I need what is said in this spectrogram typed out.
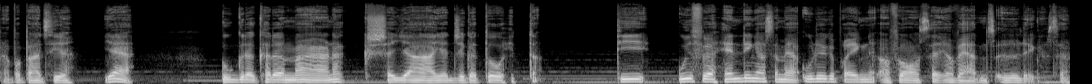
Prabhupada siger, ja, Ugra Karamana Kshayaya Jagato Hitta. De udfører handlinger, som er ulykkebringende og forårsager verdens ødelæggelse.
